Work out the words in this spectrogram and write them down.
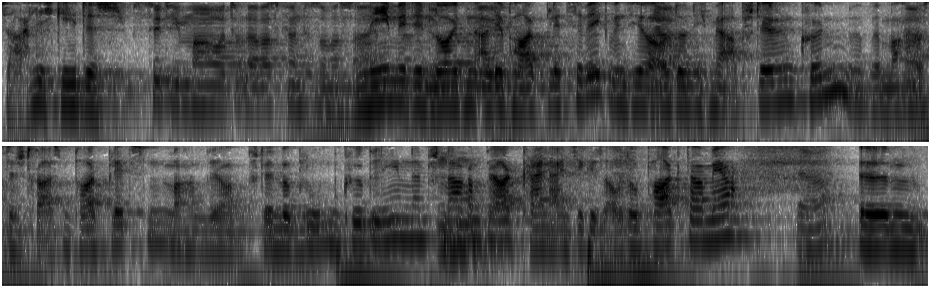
Sachlich geht es. City Maut oder was könnte sowas sein? Nehme den Leuten alle Parkplätze weg, wenn sie ihr ja. Auto nicht mehr abstellen können. Wir machen ja. aus den Straßenparkplätzen, machen wir, stellen wir Blumenkübel hin am Schnarrenberg, mhm. kein einziges Auto parkt da mehr. Ja. Ähm,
